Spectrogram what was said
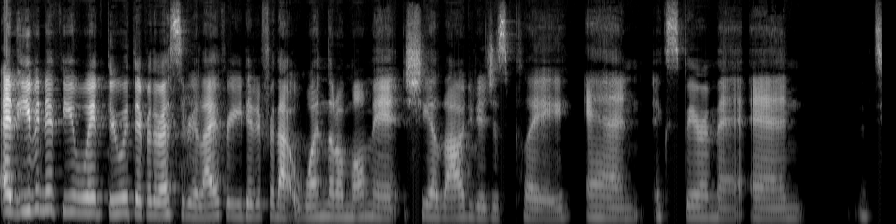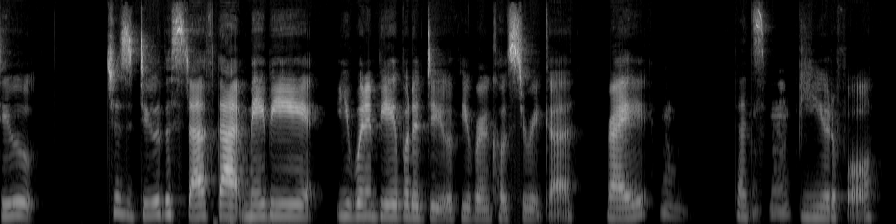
And even if you went through with it for the rest of your life or you did it for that one little moment she allowed you to just play and experiment and do just do the stuff that maybe you wouldn't be able to do if you were in Costa Rica, right? Mm. That's mm-hmm. beautiful.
